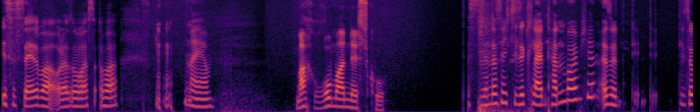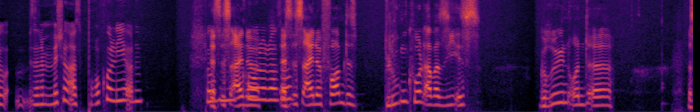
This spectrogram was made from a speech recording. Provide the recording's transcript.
ist es selber oder sowas, aber naja. Mach Romanesco. Sind das nicht diese kleinen Tannenbäumchen? Also die, so, so eine Mischung aus Brokkoli und Es ist eine- Blumenkohl oder so? Es ist eine Form des Blumenkohl, aber sie ist grün und äh, das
